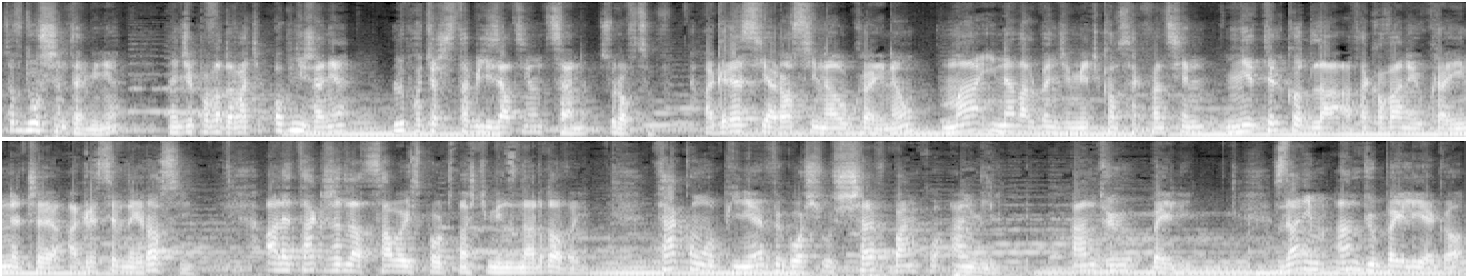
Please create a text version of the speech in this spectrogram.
co w dłuższym terminie będzie powodować obniżenie lub chociaż stabilizację cen surowców. Agresja Rosji na Ukrainę ma i nadal będzie mieć konsekwencje nie tylko dla atakowanej Ukrainy czy agresywnej Rosji, ale także dla całej społeczności międzynarodowej. Taką opinię wygłosił szef Banku Anglii, Andrew Bailey. Zdaniem Andrew Bailey'ego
